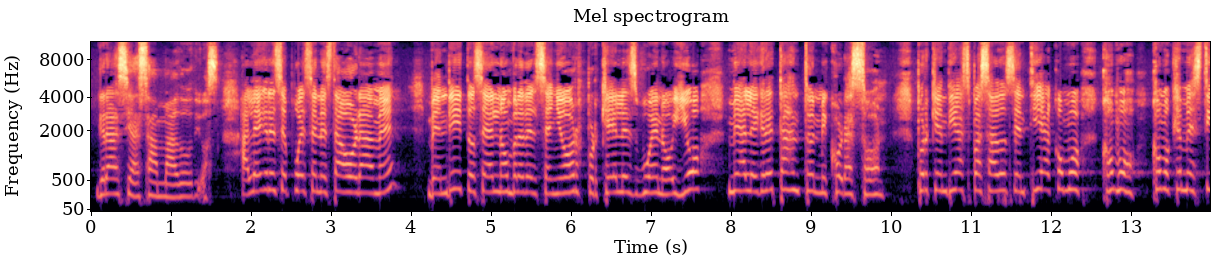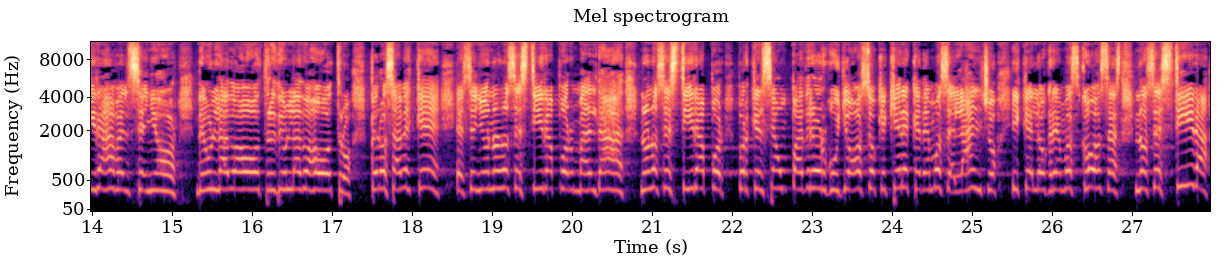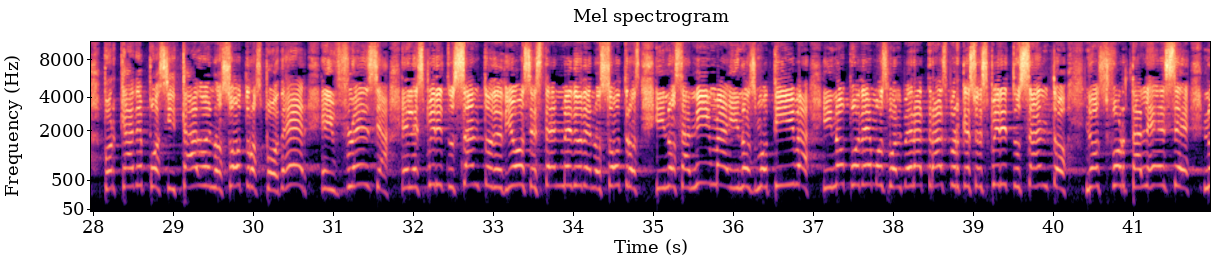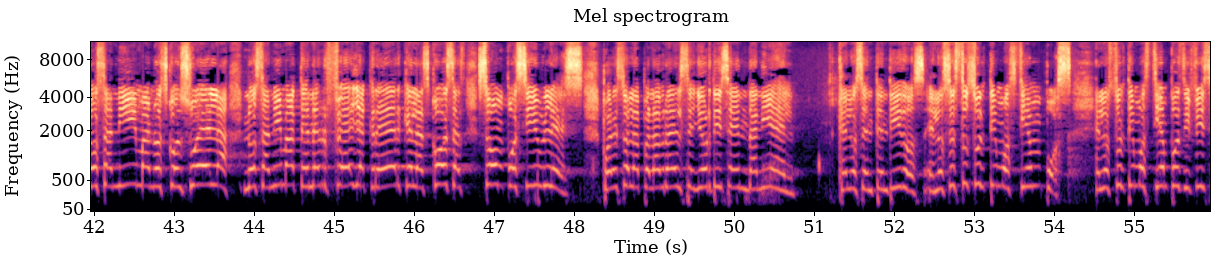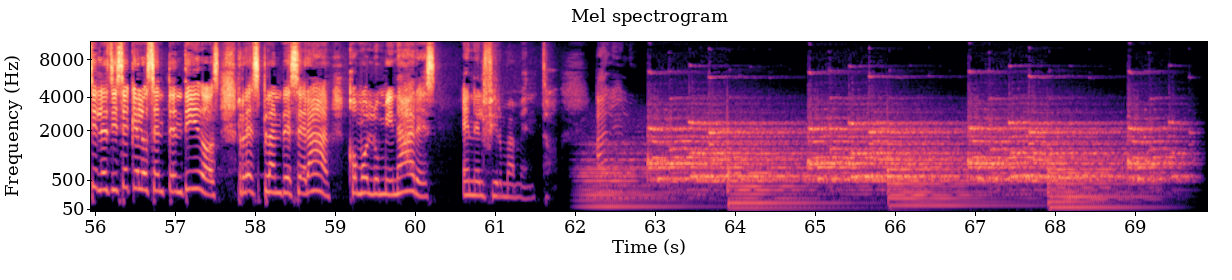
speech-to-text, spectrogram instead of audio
Gracias, amado Dios. Alégrense pues en esta hora, amén. Bendito sea el nombre del Señor porque Él es bueno. Y yo me alegré tanto en mi corazón porque en días pasados sentía como, como, como que me estiraba el Señor de un lado a otro y de un lado a otro. Pero ¿sabe qué? El Señor no nos estira por maldad, no nos estira por, porque Él sea un Padre orgulloso que quiere que demos el ancho y que logremos cosas. Nos estira porque ha depositado en nosotros poder e influencia. El Espíritu Santo de Dios está en de nosotros y nos anima y nos motiva y no podemos volver atrás porque su Espíritu Santo nos fortalece, nos anima, nos consuela, nos anima a tener fe y a creer que las cosas son posibles. Por eso la palabra del Señor dice en Daniel, que los entendidos en los estos últimos tiempos, en los últimos tiempos difíciles dice que los entendidos resplandecerán como luminares en el firmamento.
